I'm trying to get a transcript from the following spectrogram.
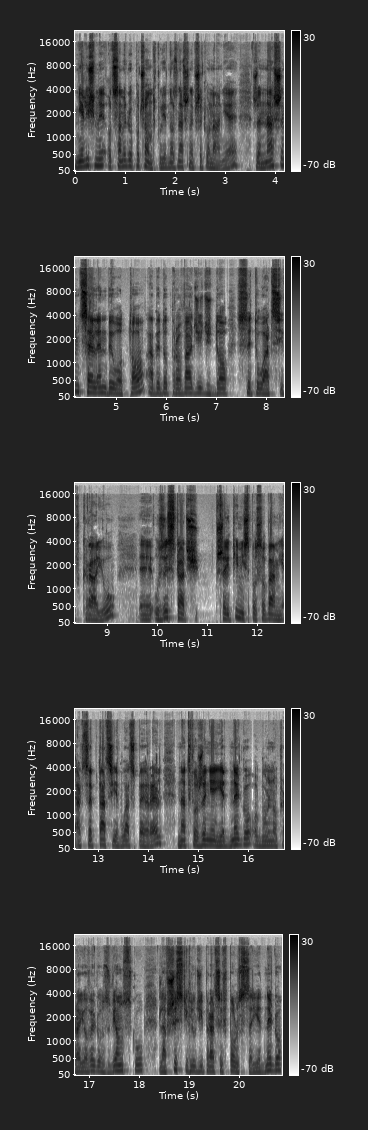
mieliśmy od samego początku jednoznaczne przekonanie, że naszym celem było to, aby doprowadzić do sytuacji w kraju, e, uzyskać wszelkimi sposobami akceptację władz PRL na tworzenie jednego ogólnokrajowego związku dla wszystkich ludzi pracy w Polsce, jednego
